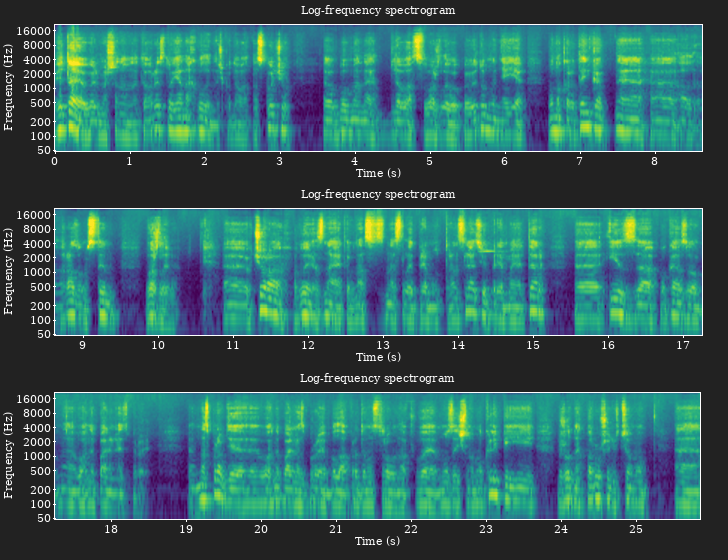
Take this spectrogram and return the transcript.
Вітаю, вельми шановне товариство. Я на хвилиночку до вас наскочив, е, бо в мене для вас важливе повідомлення є. Воно коротеньке, е, е, разом з тим важливе. Вчора, ви знаєте, в нас знесли пряму трансляцію, прямий етер із показу вогнепальної зброї. Е, Насправді е, вогнепальна зброя була продемонстрована в музичному кліпі, і жодних порушень в цьому е,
